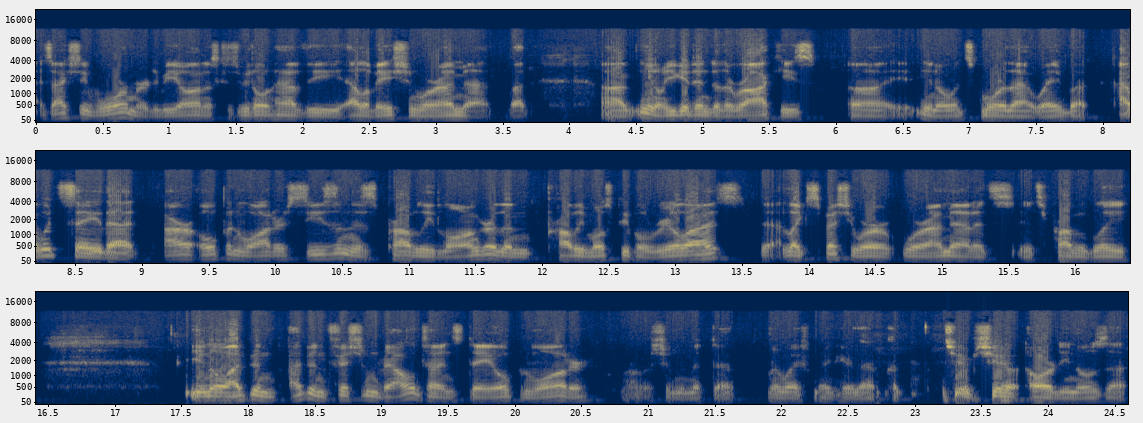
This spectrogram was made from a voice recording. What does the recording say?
It's actually warmer, to be honest, because we don't have the elevation where I'm at. But uh, you know, you get into the Rockies, uh, you know, it's more that way. But I would say that our open water season is probably longer than probably most people realize. Like especially where where I'm at, it's it's probably, you know, I've been I've been fishing Valentine's Day open water. Well, I shouldn't admit that. My wife might hear that, but she she already knows that.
